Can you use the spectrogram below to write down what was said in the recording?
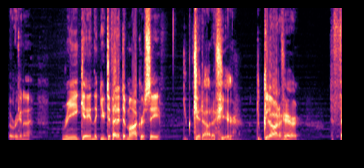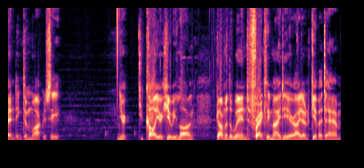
But we're gonna regain the- You defended democracy. You get out of here. You get out of here. Defending democracy. You're, you call your Huey Long. Gone with the wind. Frankly, my dear, I don't give a damn.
